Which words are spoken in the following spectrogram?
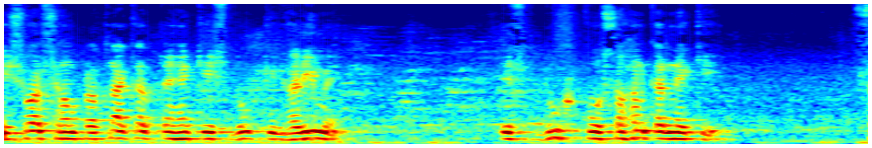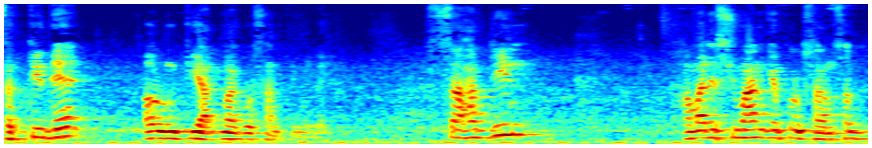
ईश्वर से हम प्रार्थना करते हैं कि इस दुख की घड़ी में, इस दुख को सहन करने की शक्ति दें और उनकी आत्मा को शांति मिले। साहबदीन हमारे सीमान के पूर्व सांसद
